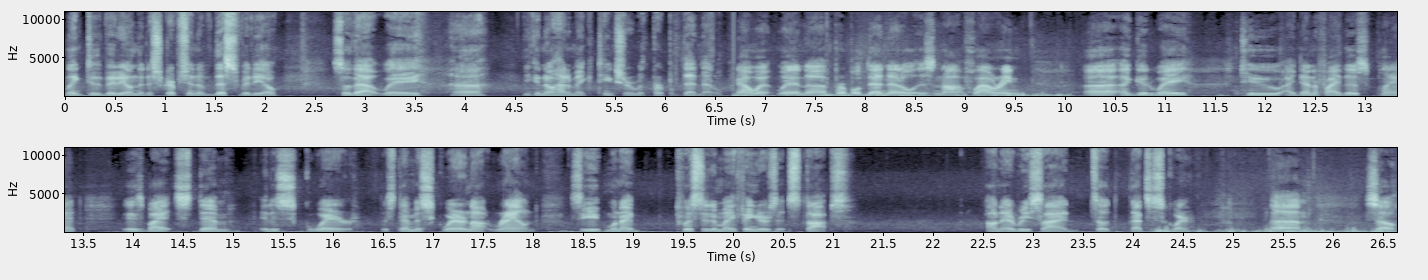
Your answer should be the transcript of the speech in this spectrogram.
link to the video in the description of this video. So that way uh, you can know how to make a tincture with purple dead nettle. Now when, when uh, purple dead nettle is not flowering uh, a good way to identify this plant is by its stem. It is square. The stem is square not round. See when I twisted in my fingers, it stops on every side. So that's a square. Um, so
